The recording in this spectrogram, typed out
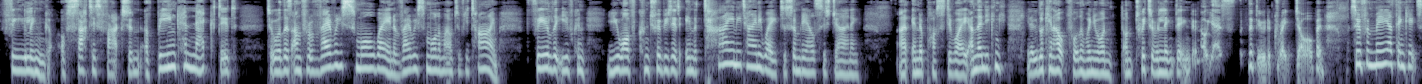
feeling of satisfaction of being connected to others and for a very small way in a very small amount of your time feel that you've can you have contributed in a tiny tiny way to somebody else's journey uh, in a positive way. And then you can, you know, looking out for them when you're on, on Twitter and LinkedIn, going, oh, yes, they're doing a great job. And so for me, I think it's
